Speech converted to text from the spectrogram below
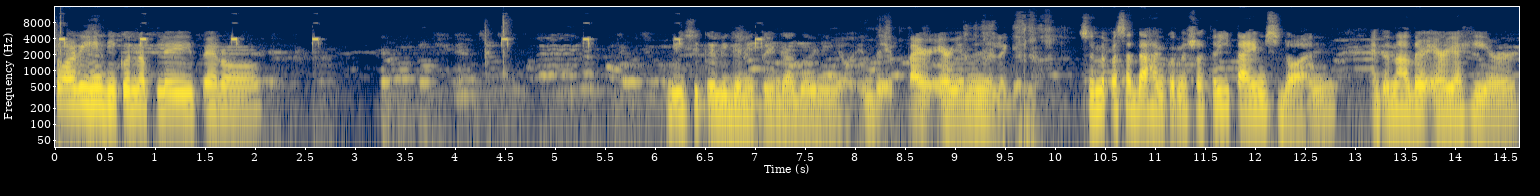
Sorry, hindi ko na-play, pero basically ganito yung gagawin niyo in the entire area na nilagyan nyo. So, napasadahan ko na siya three times doon, and another area here,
